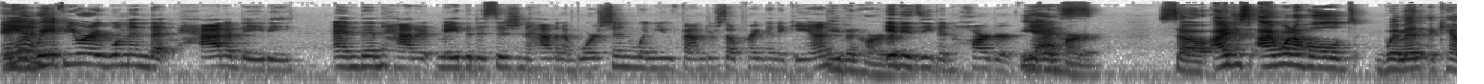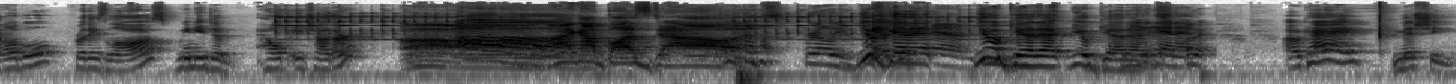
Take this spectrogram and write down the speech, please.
And And, we- if you were a woman that had a baby and then had it, made the decision to have an abortion when you found yourself pregnant again, Even harder. it is even harder. Even Yes. harder. So I just I want to hold women accountable for these laws. We need to help each other. Oh, I got buzzed out. brilliant. You get it. You get it. You get it. You it. get it. Okay. Okay, Mishy,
